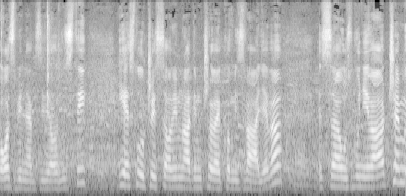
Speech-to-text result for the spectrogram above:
ozbiljne anksioznosti, je slučaj sa ovim mladim čovekom iz Valjeva, sa uzbunjivačem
